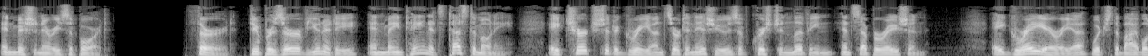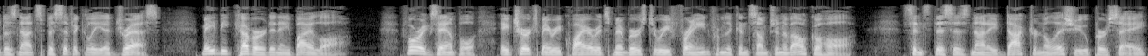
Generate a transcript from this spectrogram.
and missionary support. Third, to preserve unity and maintain its testimony, a church should agree on certain issues of Christian living and separation. A gray area, which the Bible does not specifically address, may be covered in a bylaw. For example, a church may require its members to refrain from the consumption of alcohol. Since this is not a doctrinal issue per se,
